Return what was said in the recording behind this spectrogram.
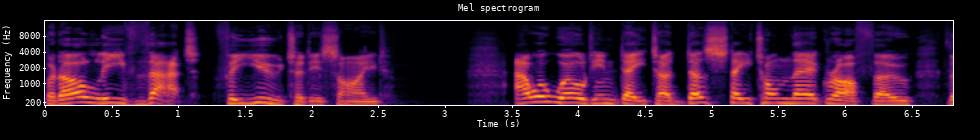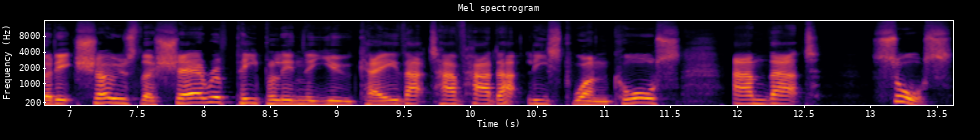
But I'll leave that for you to decide. Our World in Data does state on their graph, though, that it shows the share of people in the UK that have had at least one course, and that source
